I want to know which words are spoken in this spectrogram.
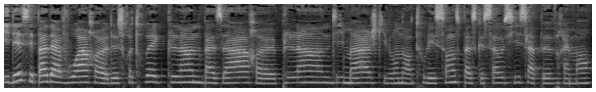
l'idée c'est pas d'avoir, euh, de se retrouver avec plein de bazar, plein d'images qui vont dans tous les sens parce que ça aussi ça peut vraiment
